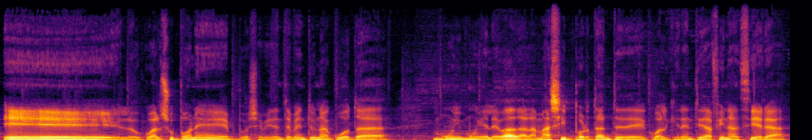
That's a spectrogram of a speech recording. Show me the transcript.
eh, lo cual supone, pues evidentemente, una cuota muy, muy elevada, la más importante de cualquier entidad financiera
